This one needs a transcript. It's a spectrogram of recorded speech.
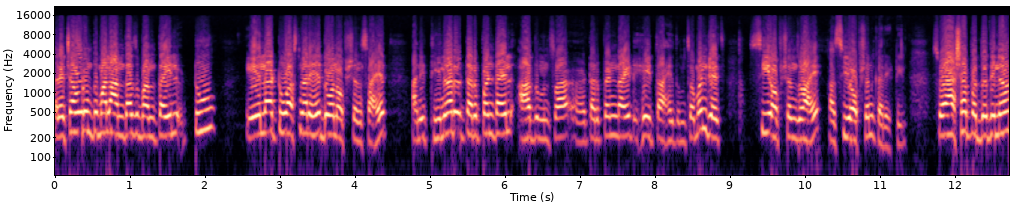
तर याच्यावरून तुम्हाला अंदाज बांधता येईल टू ए ला टू असणारे हे दोन ऑप्शन्स आहेत. आणि थिनर टर्पनटाईल हा तुमचा टर्पेंडाईट हे इथं आहे तुमचं म्हणजेच सी ऑप्शन जो आहे हा सी ऑप्शन करेक्ट येईल. सो अशा पद्धतीनं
